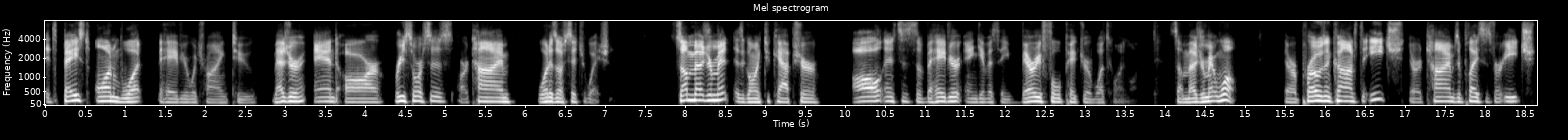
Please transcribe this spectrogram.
it's based on what behavior we're trying to measure and our resources, our time, what is our situation. Some measurement is going to capture all instances of behavior and give us a very full picture of what's going on. Some measurement won't. There are pros and cons to each. There are times and places for each.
